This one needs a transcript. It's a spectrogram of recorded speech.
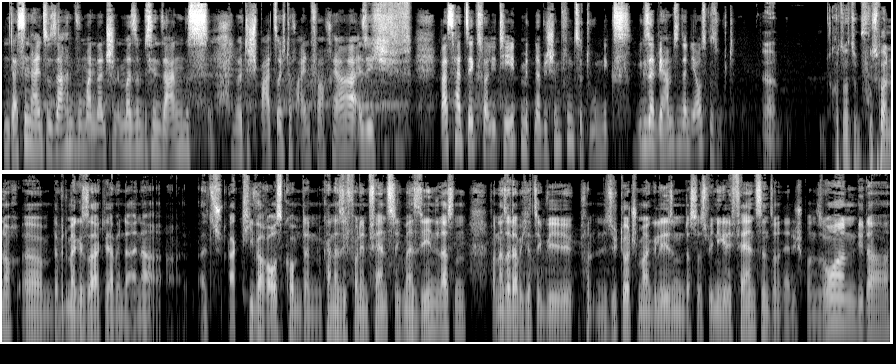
Und das sind halt so Sachen, wo man dann schon immer so ein bisschen sagen muss, Leute, spart euch doch einfach. Ja, also ich, was hat Sexualität mit einer Beschimpfung zu tun? Nix. Wie gesagt, wir haben es uns dann nicht ausgesucht. Äh, kurz noch zum Fußball noch. Ähm, da wird immer gesagt, ja, wenn da einer als aktiver rauskommt, dann kann er sich von den Fans nicht mehr sehen lassen. Auf der anderen Seite habe ich jetzt irgendwie von den Süddeutschen mal gelesen, dass das weniger die Fans sind, sondern eher die Sponsoren, die da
